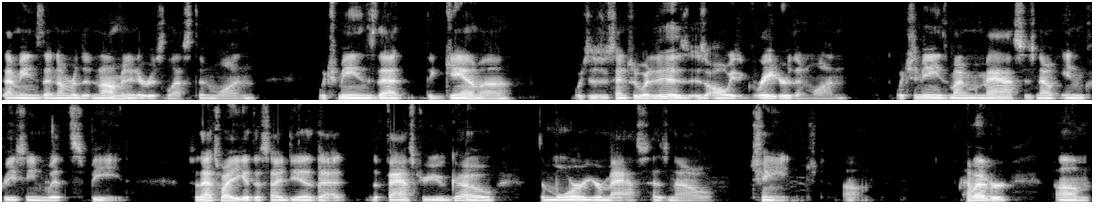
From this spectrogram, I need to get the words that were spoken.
That means that number of the denominator is less than 1, which means that the gamma, which is essentially what it is, is always greater than 1, which means my mass is now increasing with speed. So that's why you get this idea that the faster you go, the more your mass has now changed. Um, however, um,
